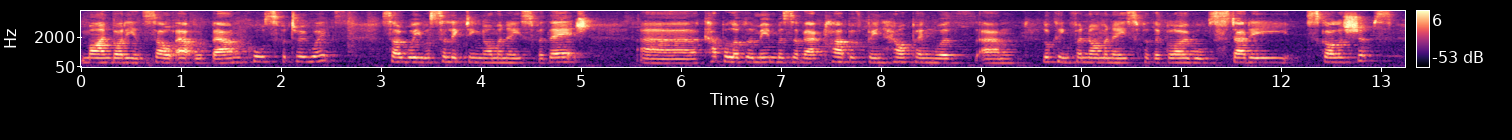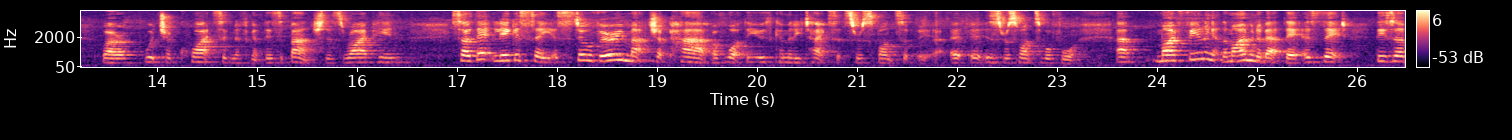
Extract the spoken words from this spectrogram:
mind, body, and soul outward bound course for two weeks. So we were selecting nominees for that. Uh, a couple of the members of our club have been helping with um, looking for nominees for the global study scholarships, which are quite significant. There's a bunch. There's RYPEN. So that legacy is still very much a part of what the youth committee takes its responsi- is responsible for. Uh, my feeling at the moment about that is that there's a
